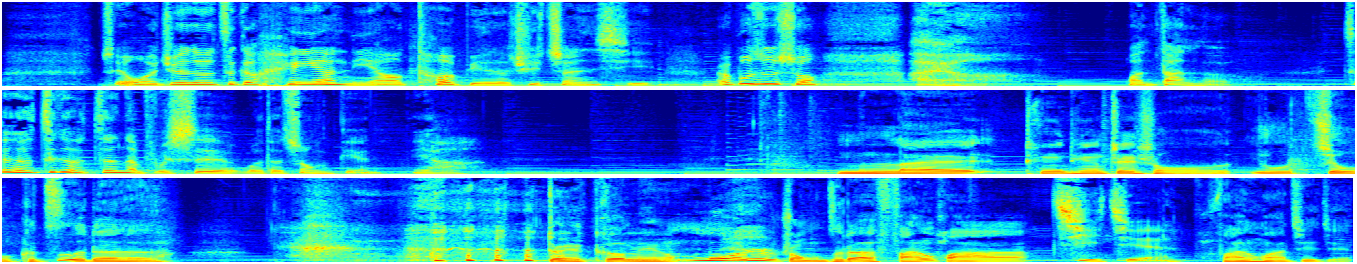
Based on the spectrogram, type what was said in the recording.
所以我觉得这个黑暗你要特别的去珍惜，而不是说，哎呀，完蛋了。这个这个真的不是我的重点呀。我们来听一听这首有九个字的，对歌名《末日种子的繁华季节，繁华季节》。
